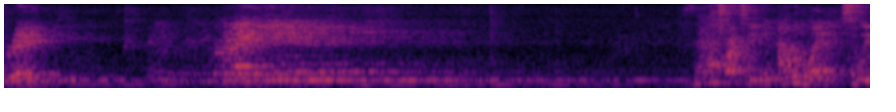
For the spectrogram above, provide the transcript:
Breaking. Breaking. That's right. So you get out of the way. So we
